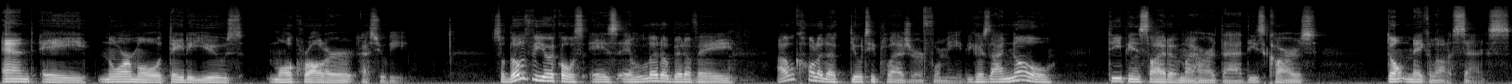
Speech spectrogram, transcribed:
and a normal daily use mall crawler SUV. So those vehicles is a little bit of a I would call it a guilty pleasure for me because I know deep inside of my heart that these cars don't make a lot of sense.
